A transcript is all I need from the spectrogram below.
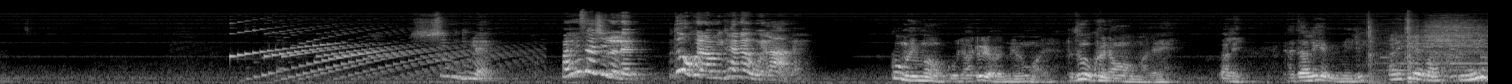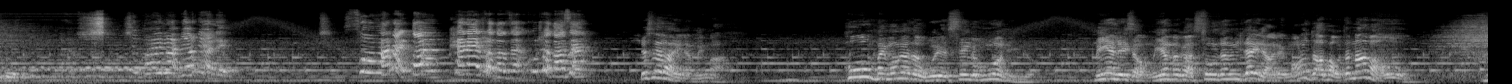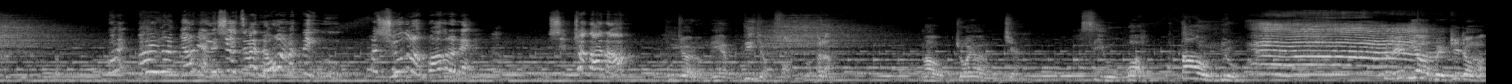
တွေ့ရပဲမျိုးပါလေဘသူ့ခွင့်တော့အောင်ပါလေပါလေဒါသားလေးရဲ့မိလေးအဲ့ဒီကြည့်ရပါမင်းတို့ရှင်ဘာလို့ပြောနေရလဲစောငါးနိုင်တော့ခန်းထဲထွက်တော့စမ်းအခုထွက်တော့စမ်းရက်ဆက်လာရလားမိမဟိုးမိုင်မောင်းရတော့ဝေးစင်ကာပူကနေပြီးတော့မင်းရဲ့လိပ်ဆောင်မင်းရဲ့ဘက်ကစုံစမ်းပြီးလိုက်လာတယ်မောင်တို့သားဖောက်တနာပါဦးဘာဘာလို့ပြောနေရလဲရှင်ကျမလုံးဝမသိဘူးအရှူးတော့ပေါ်တော့လေရှင်ထွက်သွားနော်ခုကြတော့မင်းကမတိကြောင်ဆောင်ဘူးဟလား ငါ့ကိုကြောရအောင်ကြံအစီဝါအတောက်မျိုးကလေးတယောက်ပဲဖြစ်တော့မှ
